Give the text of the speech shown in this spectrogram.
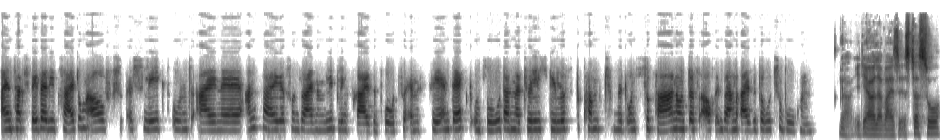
einen Tag später die Zeitung aufschlägt und eine Anzeige von seinem Lieblingsreisebrot zu MSC entdeckt und so dann natürlich die Lust bekommt, mit uns zu fahren und das auch in seinem Reisebüro zu buchen. Ja, idealerweise ist das so.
